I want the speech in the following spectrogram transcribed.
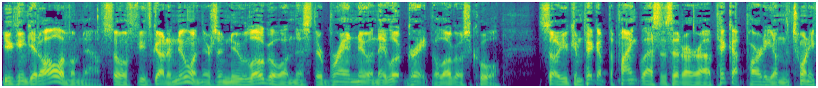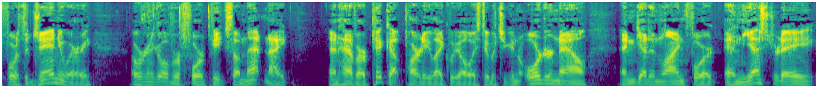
you can get all of them now. So if you've got a new one, there's a new logo on this. They're brand new and they look great. The logo's cool. So you can pick up the pint glasses at our uh, pickup party on the 24th of January. We're going to go over Four Peaks on that night and have our pickup party like we always do. But you can order now and get in line for it. And yesterday,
